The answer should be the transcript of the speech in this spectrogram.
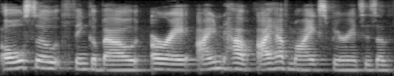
also think about all right, I have I have my experiences of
